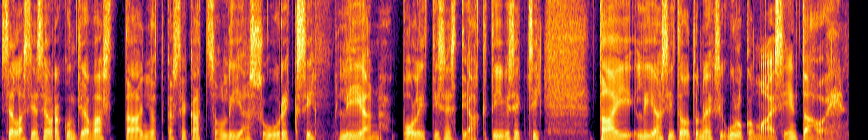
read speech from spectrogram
sellaisia seurakuntia vastaan, jotka se katsoo liian suuriksi, liian poliittisesti aktiivisiksi tai liian sitoutuneeksi ulkomaisiin tahoihin.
